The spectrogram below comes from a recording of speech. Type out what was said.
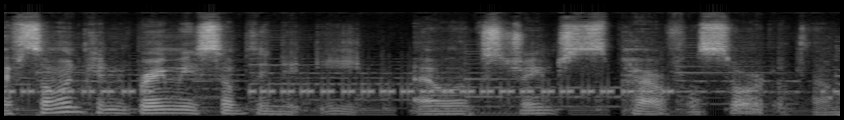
If someone can bring me something to eat, I will exchange this powerful sword with them.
